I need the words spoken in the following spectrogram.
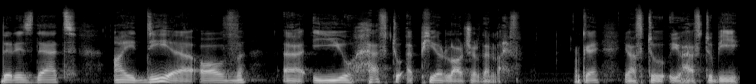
there is that idea of uh, you have to appear larger than life okay? You have to you have to be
